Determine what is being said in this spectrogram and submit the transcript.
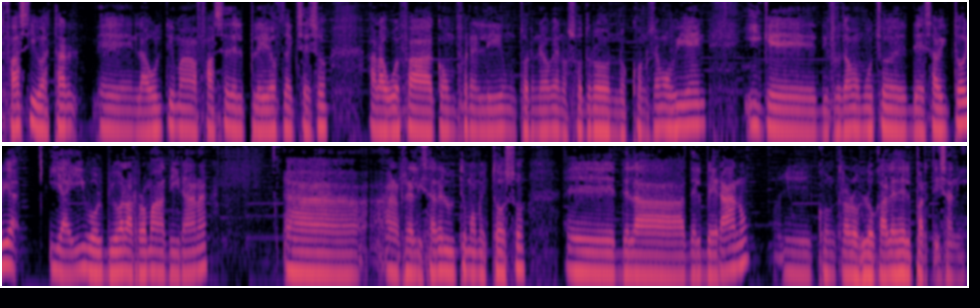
fase y va a estar eh, en la última fase del playoff de acceso a la UEFA Conference League, un torneo que nosotros nos conocemos bien y que disfrutamos mucho de, esa victoria. Y ahí volvió a la Roma Tirana a, realizar el último amistoso eh, de la, del verano eh, contra los locales del Partisaní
